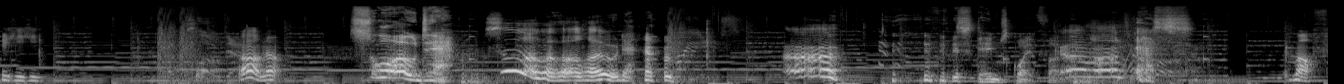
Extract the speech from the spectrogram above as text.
Hee hee hee. Oh no. Slow down. Slow down. Ah, this game's quite fun. come on. Yes. I'm off.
